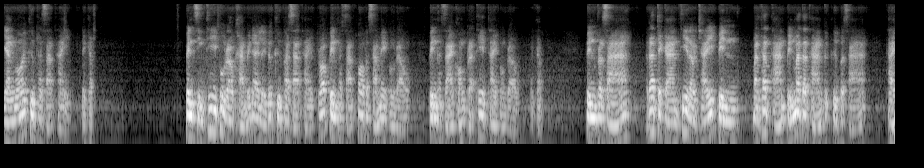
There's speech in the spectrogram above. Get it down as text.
อย่างน้อยคือภาษาไทยนะครับ เป็นสิ่งที่พวกเราขาดไม่ได้เลยก็คือภาษาไทย เพราะเป็นภาษาพ่อภาษาแม่ของเรา เป็นภาษาของประเทศไทยของเรานะครับ เป็นภาษาราชการที่เราใช้เป็นบรรทัดฐานเป็นมาตรฐานก็คือภาษาไทย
